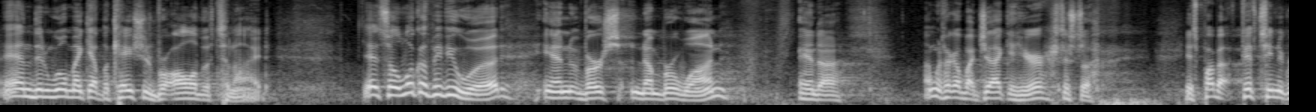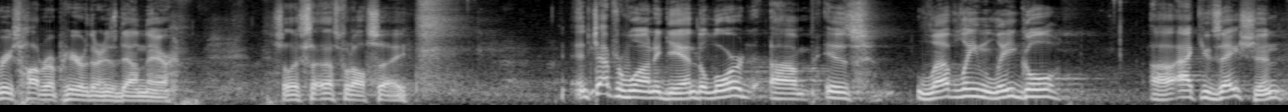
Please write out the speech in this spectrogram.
and then we'll make application for all of us tonight. And so look with me, if you would, in verse number 1. And uh, I'm going to talk about my jacket here. Just a, it's probably about 15 degrees hotter up here than it is down there. So that's, what I'll say. In chapter 1, again, the Lord um, is leveling legal uh, accusation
